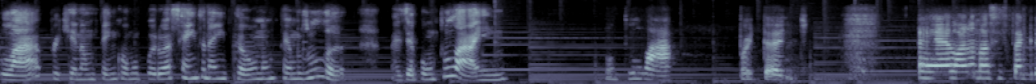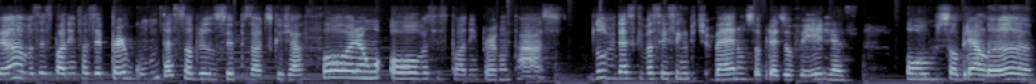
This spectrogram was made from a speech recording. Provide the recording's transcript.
lá, porque não tem como pôr o acento, né? Então não temos o lã, mas é ponto lá, hein? Ponto lá, importante. É, lá no nosso Instagram, vocês podem fazer perguntas sobre os episódios que já foram, ou vocês podem perguntar dúvidas que vocês sempre tiveram sobre as ovelhas, ou sobre a lã,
